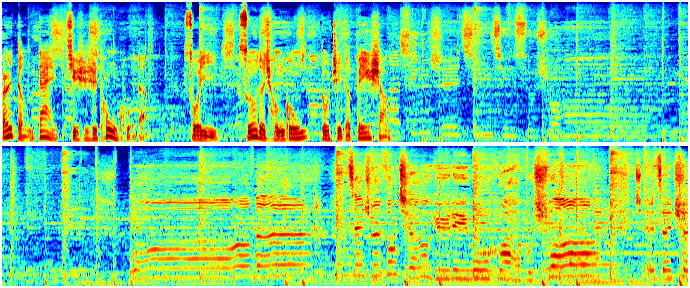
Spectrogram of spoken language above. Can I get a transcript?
而等待其实是痛苦的，所以所有的成功都值得悲伤。”秋雨里无话不说，却在春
